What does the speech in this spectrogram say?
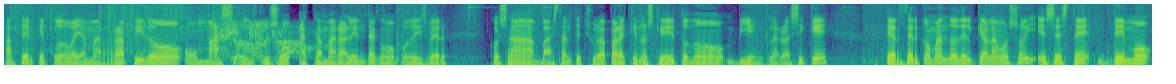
hacer que todo vaya más rápido o más o incluso a cámara lenta como podéis ver cosa bastante chula para que nos quede todo bien claro así que tercer comando del que hablamos hoy es este demo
